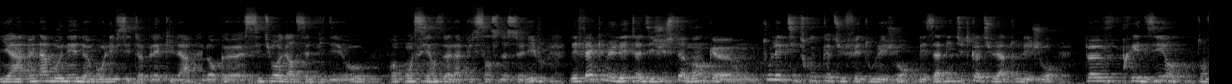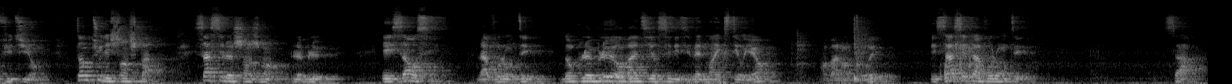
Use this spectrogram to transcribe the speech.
Il y a un abonné de mon livre, s'il te plaît, qui l'a. Donc, euh, si tu regardes cette vidéo, prends conscience de la puissance de ce livre. L'effet cumulé te dit justement que euh, tous les petits trucs que tu fais tous les jours, les habitudes que tu as tous les jours, peuvent prédire ton futur. Tant que tu ne les changes pas. Ça, c'est le changement, le bleu. Et ça aussi, la volonté. Donc le bleu, on va dire, c'est les événements extérieurs. On va l'entourer. Et ça, c'est ta volonté. Ça.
